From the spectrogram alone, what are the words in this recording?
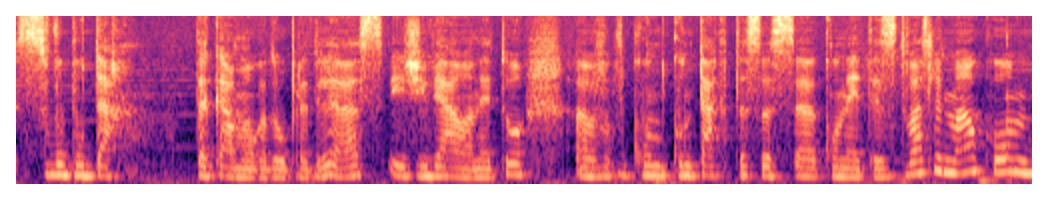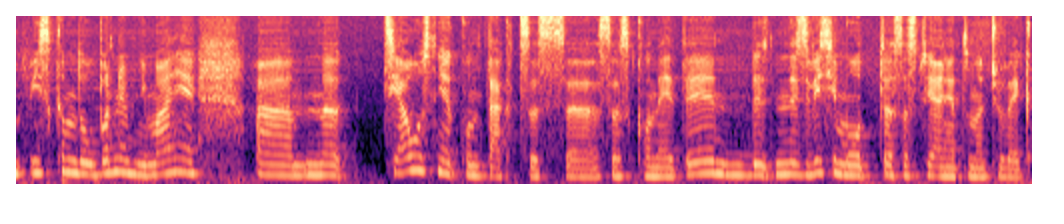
свобода, така мога да определя аз изживяването в контакта с конете. Затова след малко искам да обърнем внимание на цялостния контакт с, с конете, независимо от състоянието на човек.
